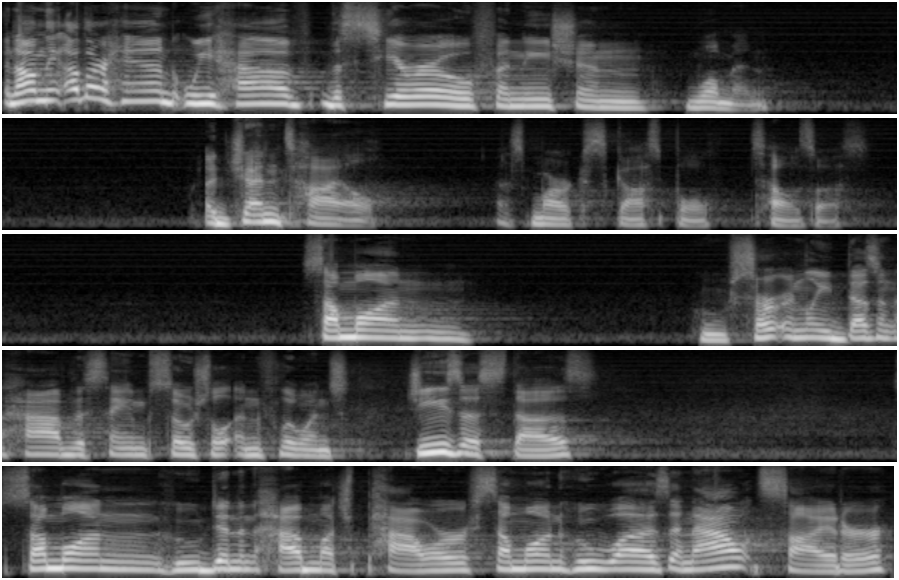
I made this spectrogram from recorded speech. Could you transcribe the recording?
And on the other hand, we have the Syro-Phoenician woman, a Gentile, as Mark's gospel tells us. Someone who certainly doesn't have the same social influence Jesus does, someone who didn't have much power, someone who was an outsider.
